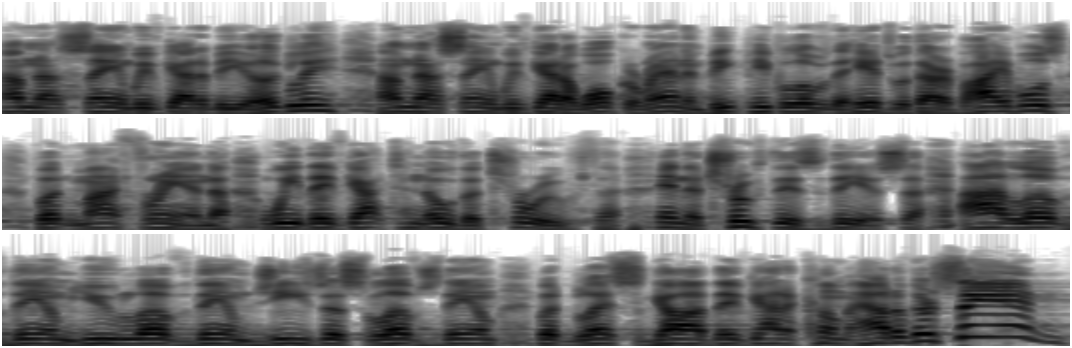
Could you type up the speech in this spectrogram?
I'm not saying we've got to be ugly. I'm not saying we've got to walk around and beat people over the heads with our Bibles. But my friend, we, they've got to know the truth. And the truth is this. I love them. You love them. Jesus loves them. But bless God, they've got to come out of their sin.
